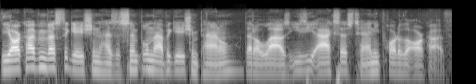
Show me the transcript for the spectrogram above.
The archive investigation has a simple navigation panel that allows easy access to any part of the archive.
